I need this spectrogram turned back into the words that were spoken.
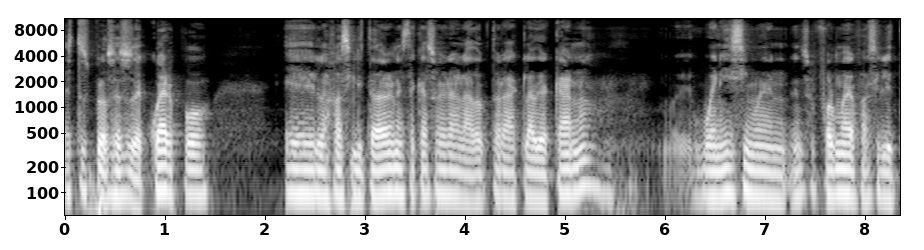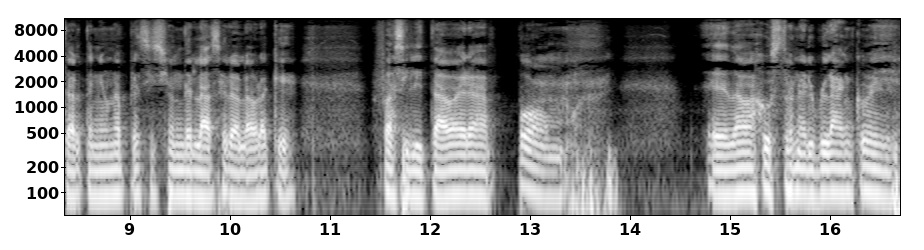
estos procesos de cuerpo, eh, la facilitadora en este caso era la doctora Claudia Cano, buenísima en, su forma de facilitar, tenía una precisión de láser a la hora que facilitaba, era ¡pum! eh, daba justo en el blanco y,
